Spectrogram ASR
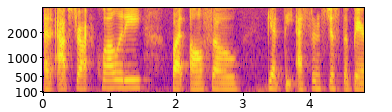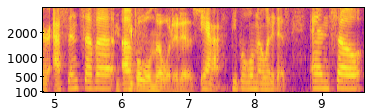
an abstract quality, but also get the essence, just the bare essence of a. Pe- of- People will know what it is. yeah, people will know what it is. And so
